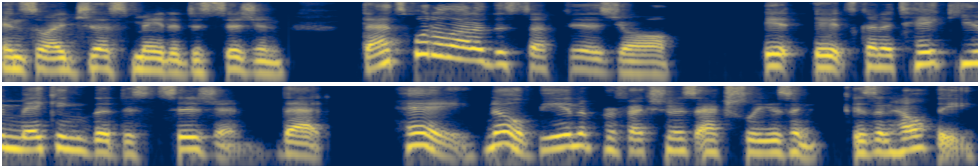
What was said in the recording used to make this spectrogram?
And so I just made a decision. That's what a lot of this stuff is, y'all. It it's going to take you making the decision that hey, no, being a perfectionist actually isn't isn't healthy,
